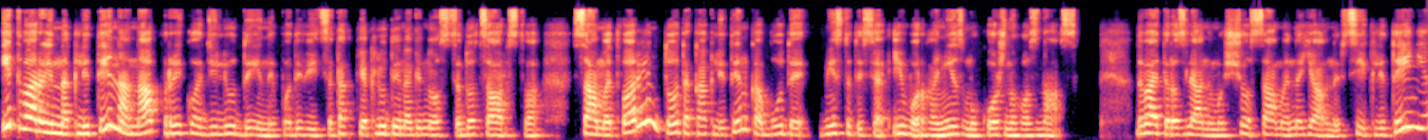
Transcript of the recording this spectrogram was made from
І тваринна клітина на прикладі людини. Подивіться, так як людина відноситься до царства саме тварин, то така клітинка буде міститися і в організму кожного з нас. Давайте розглянемо, що саме наявне в цій клітині.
